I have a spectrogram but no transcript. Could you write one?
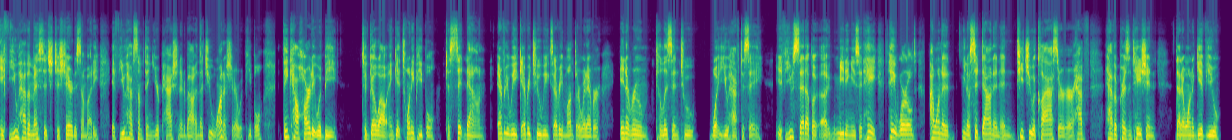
if you have a message to share to somebody if you have something you're passionate about and that you want to share with people think how hard it would be to go out and get 20 people to sit down every week, every two weeks, every month, or whatever in a room to listen to what you have to say. If you set up a, a meeting, you said, "Hey, hey, world, I want to, you know, sit down and, and teach you a class or, or have have a presentation that I want to give you."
